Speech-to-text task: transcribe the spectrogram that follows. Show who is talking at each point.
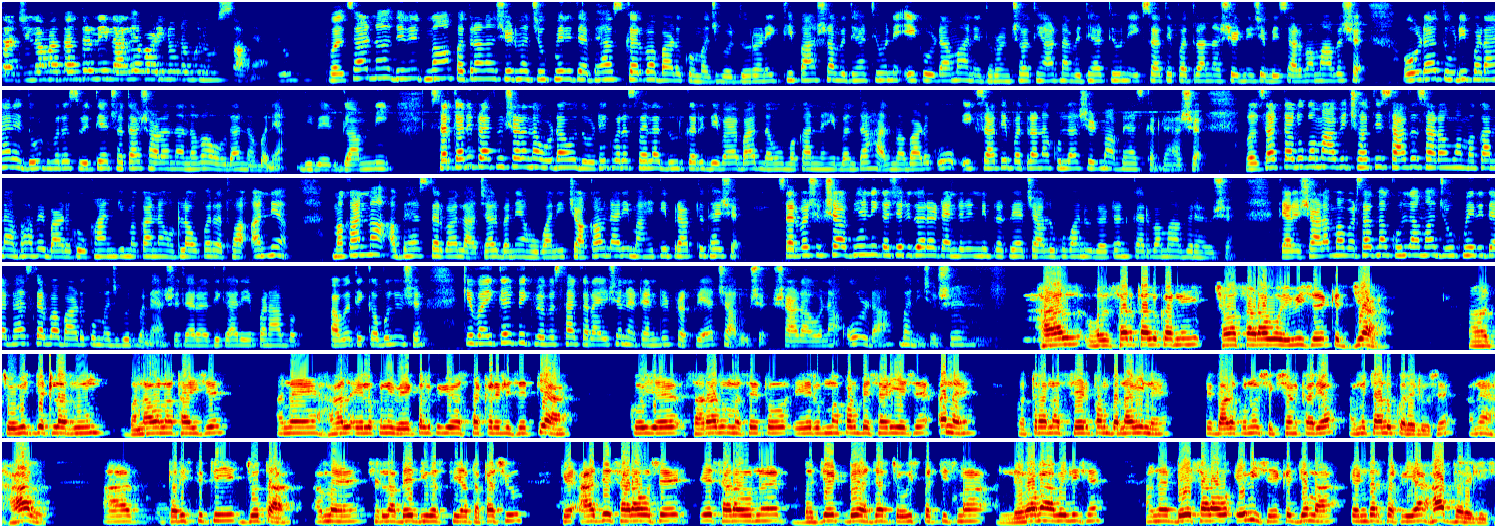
Speaker 1: વલસાડ જિલ્લામાં તંત્રની લાલિયાવાડીનો નમૂનો સામે આવ્યો. વલસાડના દિવિદમાં પતરાના શેડમાં ચૂકમી રીતે અભ્યાસ કરવા બાળકો મજબૂર. ધોરણ એક થી પાંચના વિદ્યાર્થીઓને એક ઓરડામાં અને ધોરણ છ થી આઠના વિદ્યાર્થીઓને એક સાથે પતરાના શેડ નીચે બેસાડવામાં આવે ઓરડા તોડી પડાયા અને દોઢ વર્ષ વીત્યા છતાં શાળાના નવા ઓરડા ન બન્યા. દિવેર ગામની સરકારી પ્રાથમિક શાળાના ઓરડાઓ દોઢેક વર્ષ પહેલા દૂર કરી દેવાયા બાદ નવું મકાન નહીં બનતા હાલમાં બાળકો એક સાથે પતરાના ખુલ્લા શેડમાં અભ્યાસ કરી રહ્યા છે. વલસાડ તાલુકામાં આવી છ થી સાત શાળાઓમાં મકાનના અભાવે બાળકો ખાનગી મકાનના ઓટલા ઉપર અથવા અન્ય મકાનમાં અભ્યાસ કરવા લાચાર બન્યા હોવાની ચોંકાવનારી માહિતી પ્રાપ્ત થઈ છે. સર્વ શિક્ષા અભિયાનની કચેરી દ્વારા ટેન્ડરિંગની પ્રક્રિયા ચાલુ હોવાનું રટન કરવામાં આવી રહ્યું છે. ત્યારે શાળામાં વરસાદના ખુલ્લામાં જોખમી રીતે અભ્યાસ કરવા બાળકો મજબૂર બન્યા છે. ત્યારે અધિકારીએ પણ આ બાબતે કબૂલ્યું છે કે વૈકલ્પિક વ્યવસ્થા કરાઈ છે અને ટેન્ડર પ્રક્રિયા ચાલુ છે. શાળાઓના ઓરડા બની જશે.
Speaker 2: હાલ વલસાડ તાલુકાની છ શાળાઓ એવી છે કે જ્યાં ચોવીસ જેટલા રૂમ બનાવવાના થાય છે અને હાલ એ લોકોની વૈકલ્પિક વ્યવસ્થા કરેલી છે ત્યાં કોઈ સારા રૂમ હશે તો એ રૂમમાં પણ બેસાડીએ છીએ અને પતરાના શેડ પણ બનાવીને એ બાળકોનું શિક્ષણ કાર્ય અમે ચાલુ કરેલું છે. અને હાલ આ પરિસ્થિતિ જોતા અમે છેલ્લા બે દિવસથી આ તપાસ્યું કે આ જે શાળાઓ છે એ શાળાઓને બજેટ બે હજાર ચોવીસ પચીસમાં લેવામાં આવેલી છે અને બે શાળાઓ એવી છે કે જેમાં ટેન્ડર પ્રક્રિયા હાથ ધરેલી છે.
